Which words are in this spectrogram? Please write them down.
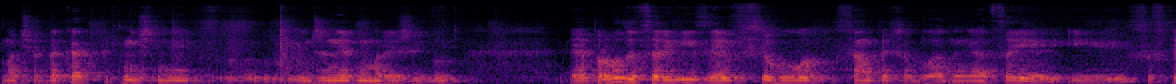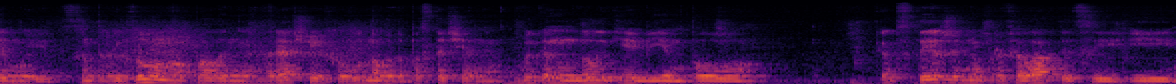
на чердаках технічні інженерні мережі йдуть. Проводиться ревізія всього сантехобладнання, а це є і системи централізованого опалення, гарячого і холодного водопостачання. Виконаний великий об'єм по обстеженню, профілактиці і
